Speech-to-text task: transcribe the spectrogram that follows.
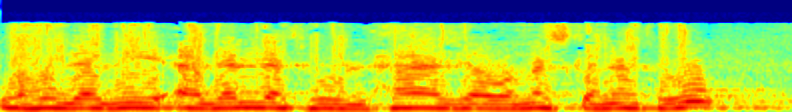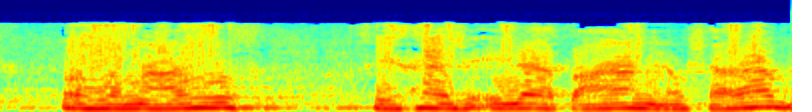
وهو الذي أذلته الحاجة ومسكنته وهو معروف في حاجة إلى طعام أو شراب.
